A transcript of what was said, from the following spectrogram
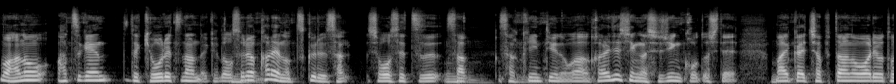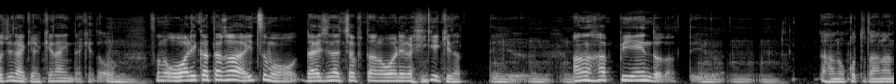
もうあの発言って強烈なんだけどそれは彼の作るさ小説、さ作品っていうのは彼自身が主人公として毎回チャプターの終わりを閉じなきゃいけないんだけど、その終わり方がいつも大事なチャプターの終わりが悲劇だっていう、うんうんアンハッピーエンドだっていう、うんうんあのことだな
